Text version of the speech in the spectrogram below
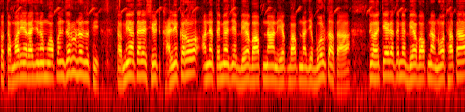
તો તમારે અહીંયા રાજીનામું આપવાની જરૂર નથી. તમે અત્યારે સીટ ખાલી કરો અને તમે જે બે બાપના અને એક બાપના જે બોલતા હતા, તો અત્યારે તમે બે બાપના ન થતા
